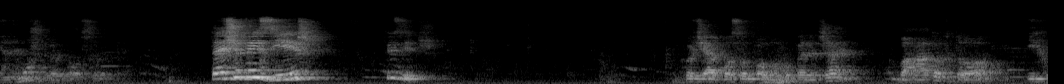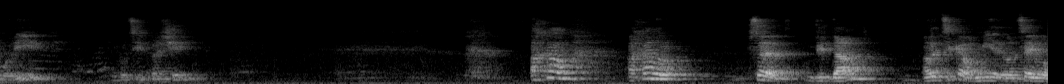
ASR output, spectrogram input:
Я не можу тебе благословити. Те, що ти з'їш, ти з'їш. Хоча апостол Павло попереджає, багато хто і хворіють по цій причині. Ахав, Ахав все віддав, але цікаво, мені це його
